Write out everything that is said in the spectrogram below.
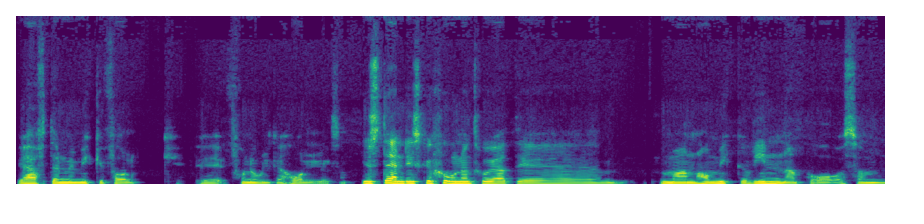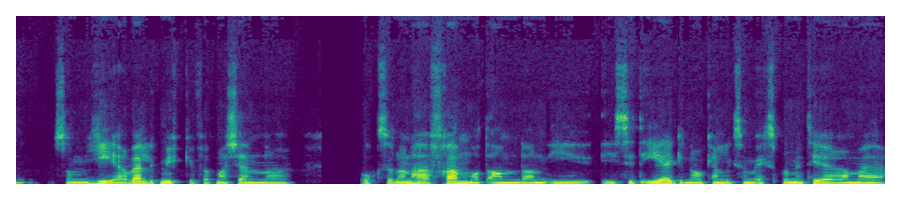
Vi har haft den med mycket folk eh, från olika håll. Liksom. Just den diskussionen tror jag att det, man har mycket att vinna på och som, som ger väldigt mycket för att man känner också den här framåtandan i, i sitt egna och kan liksom experimentera med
